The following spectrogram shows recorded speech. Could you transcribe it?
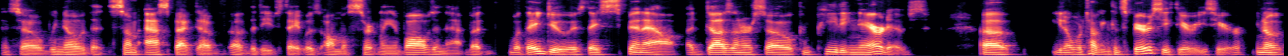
And so we know that some aspect of, of the deep state was almost certainly involved in that. But what they do is they spin out a dozen or so competing narratives uh, you know we're talking conspiracy theories here. You know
